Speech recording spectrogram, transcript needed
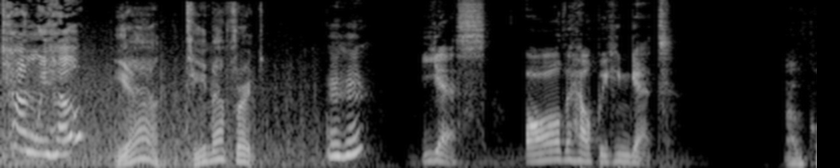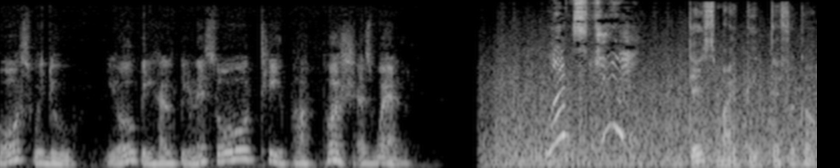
Can we help? Yeah, team effort. Mm-hmm. Yes, all the help we can get. Of course we do. You'll be helping this old teapot push as well. Let's do it! This might be difficult.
